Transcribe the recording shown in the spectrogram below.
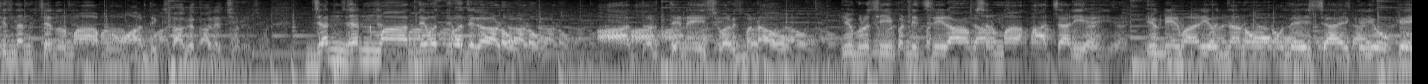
ચિંતન ચેનલમાં આપનું હાર્દિક સ્વાગત કરે છે. જન જનમાં દેવત્વ જગાડો. આ ધરતીને સ્વર્ગ બનાવો. યુગ ઋષિ પંડિત શ્રી રામ શર્મા આચાર્ય યુગ નિર્માણ યોજનાનો ઉદ્દેશ જાહેર કર્યો કે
